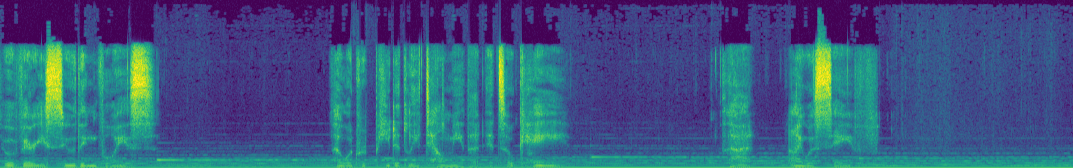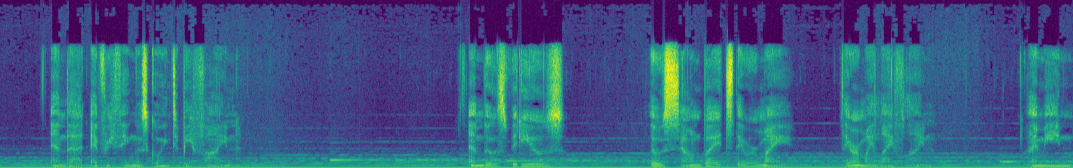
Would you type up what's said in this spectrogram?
to a very soothing voice that would repeatedly tell me that it's okay, that I was safe, and that everything was going to be fine. And those videos, those sound bites, they were my they were my lifeline. I mean,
